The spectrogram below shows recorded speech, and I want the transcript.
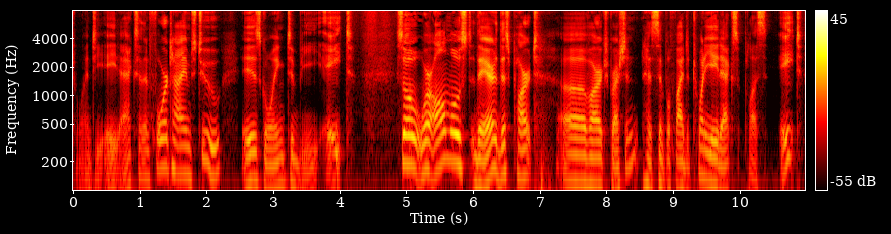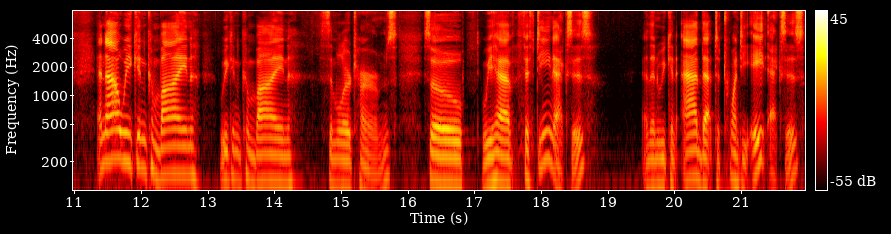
28x. And then 4 times 2 is going to be 8. So we're almost there. This part of our expression has simplified to 28x plus 8. And now we can combine we can combine similar terms. So we have 15x's, and then we can add that to 28x's.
